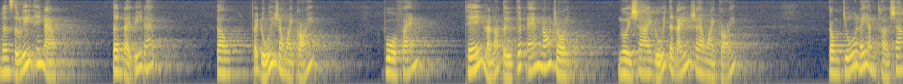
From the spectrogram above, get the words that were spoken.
Nên xử lý thế nào? Tên đại úy đáp tàu phải đuổi ra ngoài cõi. Vua phán, Thế là nó tự kết án nó rồi. Người sai đuổi tên ấy ra ngoài cõi. Công chúa lấy anh thợ săn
